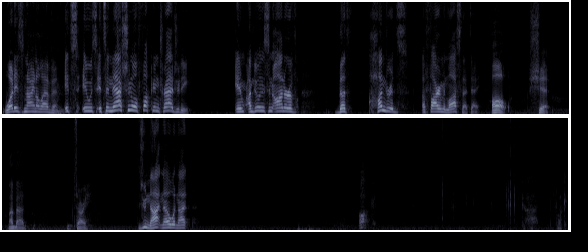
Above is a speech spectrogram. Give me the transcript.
What is 9/11? It's it was it's a national fucking tragedy, and I'm doing this in honor of the th- hundreds of firemen lost that day. Oh, shit. My bad. Sorry. Did you not know what not? Fuck. God, fucking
